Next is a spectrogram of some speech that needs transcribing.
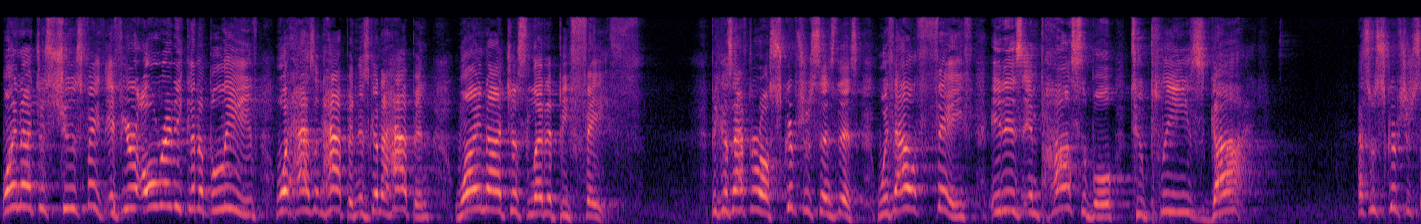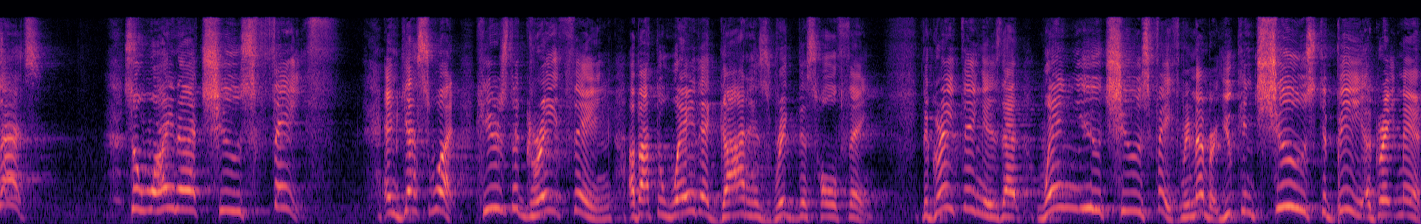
Why not just choose faith? If you're already going to believe what hasn't happened is going to happen, why not just let it be faith? Because after all, scripture says this without faith, it is impossible to please God. That's what scripture says. So why not choose faith? And guess what? Here's the great thing about the way that God has rigged this whole thing. The great thing is that when you choose faith, remember, you can choose to be a great man,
